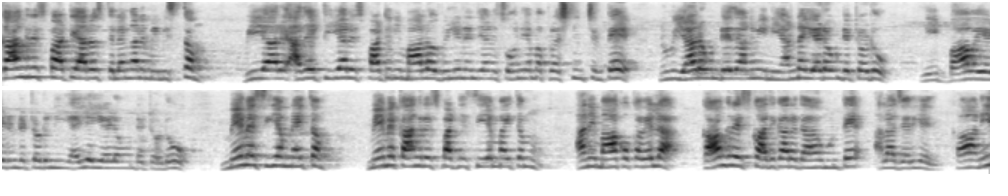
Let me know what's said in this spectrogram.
కాంగ్రెస్ పార్టీ ఆ రోజు తెలంగాణ మేము ఇస్తాం బీఆర్ అదే టీఆర్ఎస్ పార్టీని మాలో విలీనం చేయని సోనియమ్మ ప్రశ్నించుంటే నువ్వు ఏడ ఉండేదానివి? నీ అన్న ఏడ ఉండేటోడు? నీ బావ ఏడుండేటోడు నీ అయ్య ఏడ ఉండేటోడు? మేమే సీఎం అవుతాం మేమే కాంగ్రెస్ పార్టీ సీఎం అవుతాం అని మాకు ఒకవేళ కాంగ్రెస్కు అధికార దాహం ఉంటే అలా జరిగేది. కానీ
